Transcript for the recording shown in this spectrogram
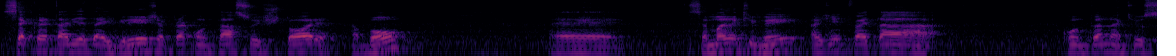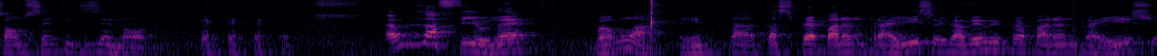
secretaria da igreja para contar a sua história, tá bom? É, Semana que vem a gente vai estar tá contando aqui o Salmo 119. é um desafio, né? Vamos lá, a gente está tá se preparando para isso, eu já venho me preparando para isso.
